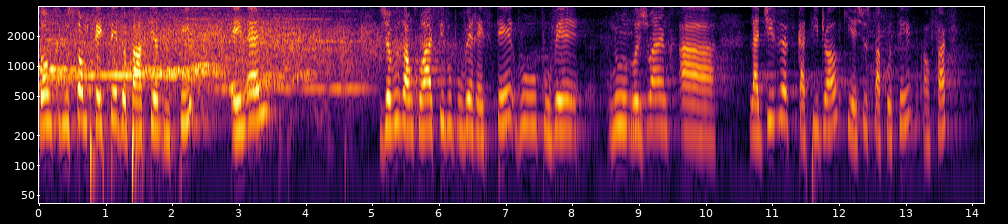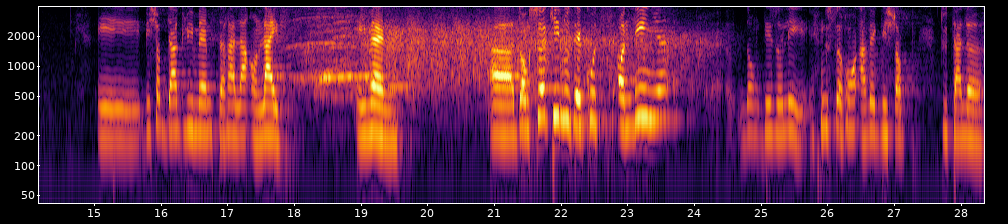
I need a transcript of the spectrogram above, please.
Donc, nous sommes pressés de partir d'ici. Amen. Je vous encourage, si vous pouvez rester, vous pouvez nous rejoindre à la Jesus Cathedral qui est juste à côté, en face. Et Bishop Doug lui-même sera là en live. Amen. Euh, donc ceux qui nous écoutent en ligne, euh, donc désolé, nous serons avec Bishop tout à l'heure.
